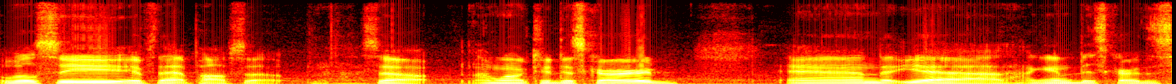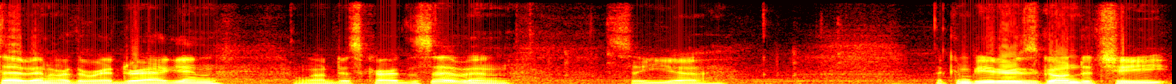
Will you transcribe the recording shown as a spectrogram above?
We'll see if that pops up. So, I'm going to discard. And yeah, I can discard the 7 or the red dragon. I'm going to discard the 7. See ya. The computer is going to cheat.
